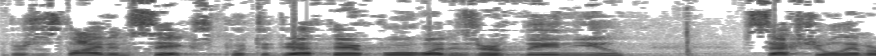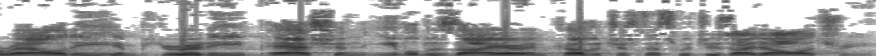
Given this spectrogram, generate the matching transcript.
verses 5 and 6. Put to death therefore what is earthly in you sexual immorality, impurity, passion, evil desire, and covetousness, which is idolatry.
